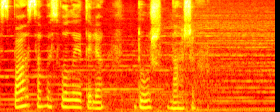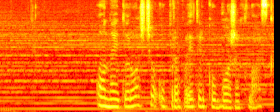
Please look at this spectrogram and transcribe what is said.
Спаса Визволителя душ наших. О найдорожча управителько Божих ласк,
